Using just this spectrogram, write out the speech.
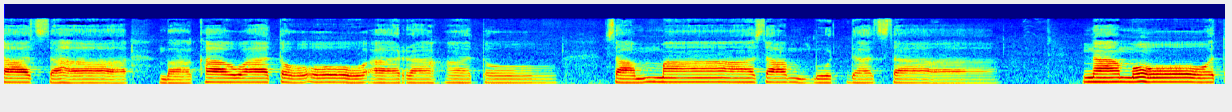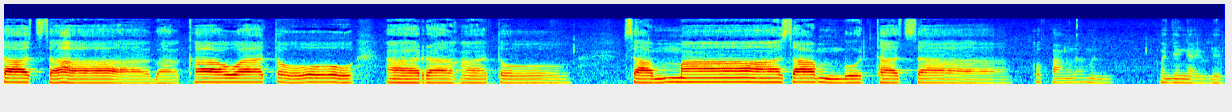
ตัสสะ บะคะวะโตอะระหะโต สัมมาสัมบุทธัสสะนะโมตัสสะบะคะวะโตอะระหะโต สัมมาสัมบุทธัสสะก็ฟังแล้วมัน มันยังไงเนี่ย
